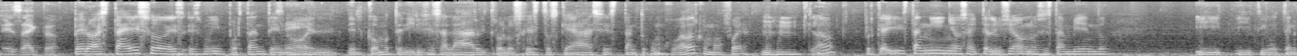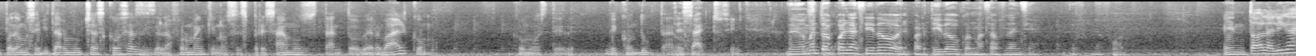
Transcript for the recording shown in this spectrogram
Exacto. Pero hasta eso es, muy importante, ¿no? El, cómo te diriges al árbitro, los gestos que haces, tanto como jugador como afuera. claro. Porque ahí están niños, hay televisión, nos están viendo. Y, digo, podemos evitar muchas cosas desde la forma en que nos expresamos, tanto verbal como, como este, de, conducta. Exacto. Sí. De momento, ¿cuál ha sido el partido con más afluencia en toda la liga,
